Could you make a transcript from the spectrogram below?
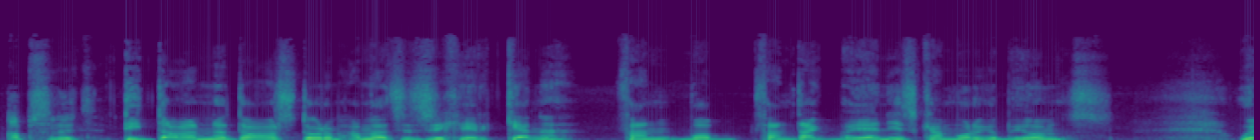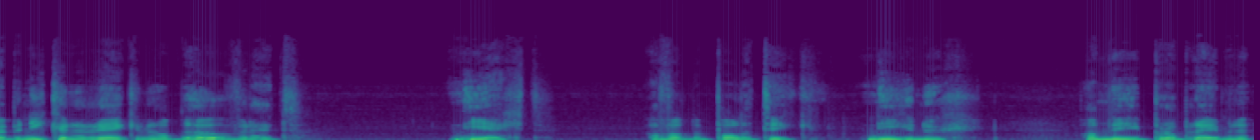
absoluut. die daar naar daar stormen, omdat ze zich herkennen. Van wat vandaag bij hen is, kan morgen bij ons. We hebben niet kunnen rekenen op de overheid. Niet echt. Of op de politiek. Niet genoeg. Om die problemen...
